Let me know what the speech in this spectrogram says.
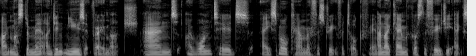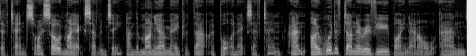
I must admit I didn't use it very much. And I wanted a small camera for street photography, and I came across the Fuji XF10. So I sold my X70, and the money I made with that, I bought an XF10. And I would have done a review by now and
